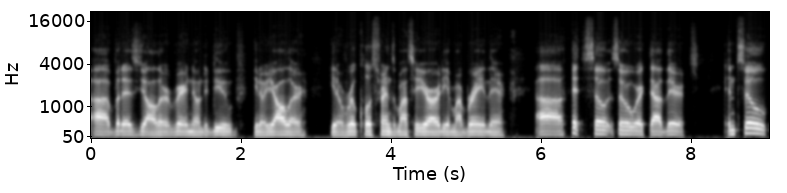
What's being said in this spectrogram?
Uh, but as y'all are very known to do, you know, y'all are you know real close friends of mine, so you're already in my brain there. Uh, so so it worked out there, and so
